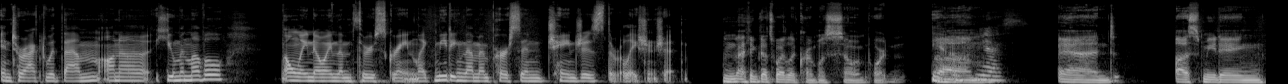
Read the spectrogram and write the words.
interact with them on a human level, only knowing them through screen. Like meeting them in person changes the relationship. And I think that's why Lacroix was so important. Yeah. Um, Yes. and us meeting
